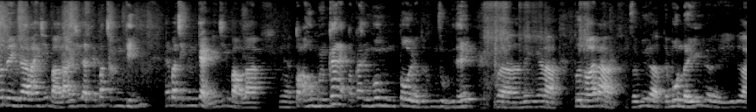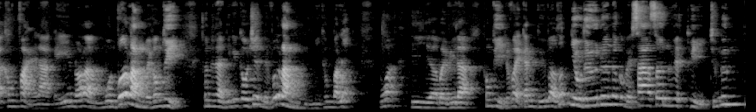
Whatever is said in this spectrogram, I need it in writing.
Cho nên ra là anh chị bảo là anh chị đặt cái bắt trạch minh kính. Hay bắt trạch minh cảnh anh chị bảo là ừ, tọa hùng hướng cát tọa cát hướng hung tôi là tôi không dùng như thế. Và nên nghĩa là tôi nói là giống như là cái môn đấy là không phải là cái nó là môn vỡ lòng về phong thủy. Cho nên là những cái câu chuyện về vỡ lòng mình không bàn luận đúng không ạ? Thì uh, bởi vì là phong thủy nó phải căn cứ vào rất nhiều thứ nữa. Nó còn phải xa sơn huyệt thủy chứng ngưng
